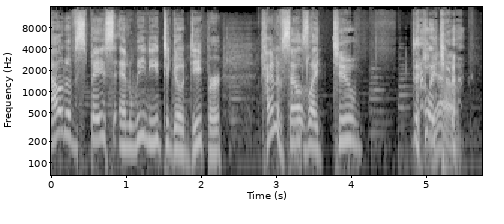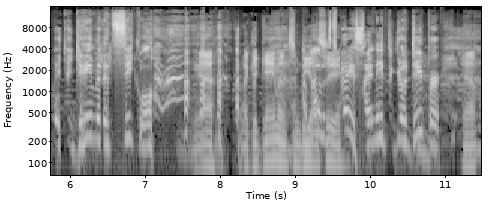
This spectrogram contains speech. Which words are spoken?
Out of Space and We Need to Go Deeper. Kind of sounds like two, like, Yeah. like a game and its sequel. Yeah, like a game and some I'm out of DLC. space. I need to go deeper. Yeah.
